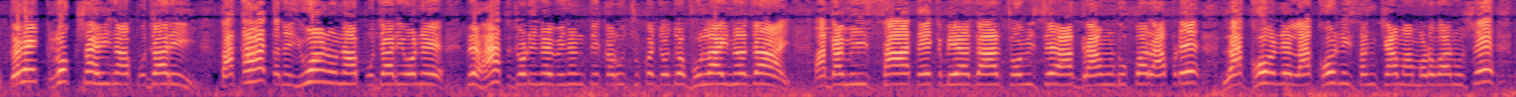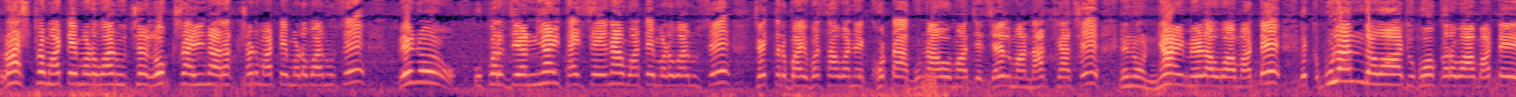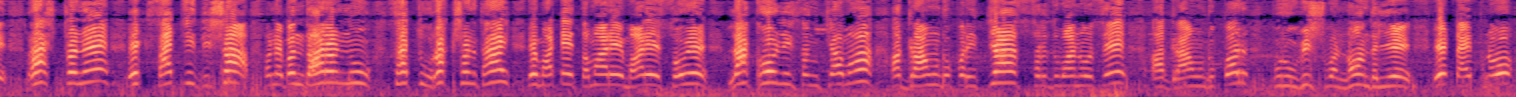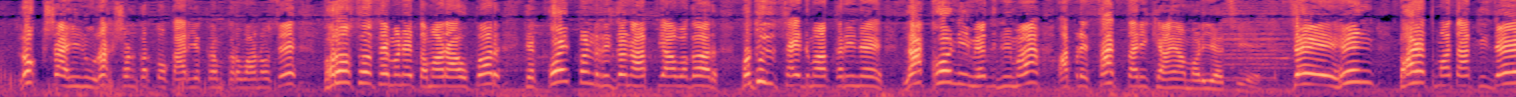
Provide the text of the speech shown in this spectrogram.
દરેક લોકશાહીના પૂજારી, તાકાત અને યુવાનોના પૂજારીઓને બે હાથ જોડીને વિનંતી કરું છું કે જોજો ભૂલાઈ ન જાય, આગામી સાત એક બે હજાર ચોવીસે આ ગ્રાઉન્ડ ઉપર આપણે લાખો અને લાખોની સંખ્યામાં મળવાનું છે, રાષ્ટ્ર માટે મળવાનું છે, લોકશાહીના રક્ષણ માટે મળવાનું છે બહેનો, ઉપર જે અન્યાય થાય છે એના માટે મળવાનું છે. ચૈત્રભાઈ વસાવાને ખોટા ગુનાઓમાં જે જેલમાં નાખ્યા છે, એનો ન્યાય મેળવવા માટે એક બુલંદ અવાજ ઊભો કરવા માટે રાષ્ટ્રને એક સાચી દિશા અને બંધારણનું સાચું રક્ષણ થાય, એ માટે તમારે મારે સોએ લાખોની સંખ્યામાં આ ગ્રાઉન્ડ ઉપર ઇતિહાસ સર્જવાનો છે. આ ગ્રાઉન્ડ ઉપર પૂરું વિશ્વ નોંધ લે. એ ટાઈપનો લોકશાહીનું રક્ષણ કરતો કાર્યક્રમ કરવાનો છે. ભરોસો છે મને તમારા ઉપર કે કોઈ પણ રીઝન આપ્યા વગર બધું જ સાઈડમાં કરીને લાખોની મેદનીમાં આપણે સાત તારીખે અહીંયા મળીએ છીએ. જય હિન્દ, ભારત માતા કી જય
